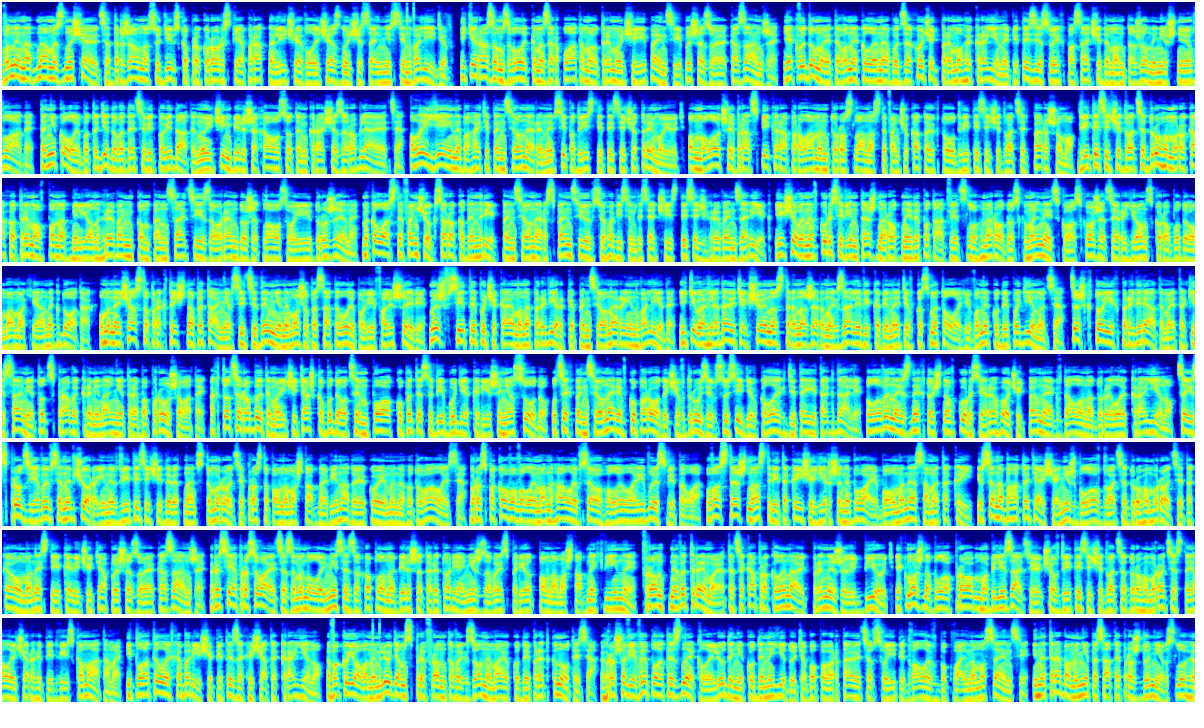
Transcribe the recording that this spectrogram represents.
Вони над нами знущаються. Державно-суддівсько-прокурорський апарат налічує величезну чисельність інвалідів, які разом з великими зарплатами отримують і пенсії, пише Зоя Казанжи. Як ви думаєте, вони коли-небудь захочуть перемоги країни піти зі своїх пасач і демонтажу нинішньої влади? Та ніколи, бо тоді доведеться відповідати. Ну і чим більше хаосу, тим краще заробляється. Але є і небагаті пенсіонери, не всі по 200 тисяч отримують. Он молодший брат спікера парламенту Руслана Стефанчука, той, хто у 2021-2022 роках отримав понад мільйон гривень компенсації за оренду житла у своєї дружини. Микола Стефанчук, 41 рік, пенсіонер з пенсією всього 86 тисяч гривень за рік. Якщо ви не в курсі, він теж народний депутат від слуг народу з Хмельницького. Схоже, цей регіон скоро буде у мемах і анекдотах. У мене часто практичне питання. Всі ці дивні не можу писати липові, фальшиві. Ми ж всі типу чекаємо на перевірки, пенсіонери і інваліди, які виглядають як щойно з тренажерних залів і кабінетів косметологів. Вони куди подінуться. Це ж хто їх перевірятиме? Такі самі тут справи кримінальні треба порушувати. А хто це робитиме? І чи тяжко буде оцим по купити собі будь-яке рішення суду? У цих пенсіонерів купа родичів, друзів, сусідів, колег, дітей і так далі. Половина із них точно в курсі регочуть, певно, як вдало надурили країну. Цей спрут з'явився не вчора і не в 2019 році. Просто повномасштабна війна, до якої ми не готувалися, розпаковували мангали, все оголила і висвітила. У вас теж настрій такий, що гірше не буває, бо у мене саме такий, і все набагато тяжче ніж було в 22-му році. Таке у мене стійке відчуття пише Зоя Казанжи. Росія просувається за минулий місяць захоплено більше територія ніж за весь період повномасштабних війни. Фронт не витримує, ТЦК проклинають, принижують, б'ють. Як можна було про мобілізацію, якщо в 2022 році стояли черги під військоматами і платили хабарі, щоб піти захищати країну. Евакуйованим людям з прифронтових зон немає куди приткнутися. Грошові виплати зникли, люди нікуди не їдуть або повертаються в свої підвали в буквальному сенсі. І не треба мені писати про ждунів. Слуги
